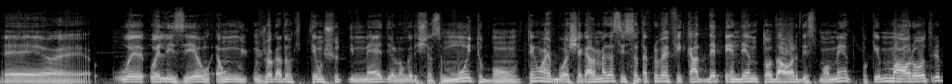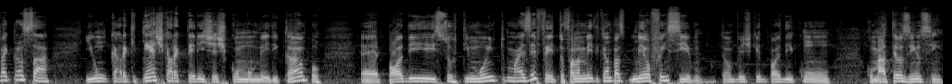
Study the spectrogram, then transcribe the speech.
É, o, o Eliseu é um, um jogador que tem um chute de média e longa distância muito bom, tem uma boa chegada, mas assim, Santa Cruz vai ficar dependendo toda hora desse momento, porque uma hora ou outra ele vai cansar. E um cara que tem as características como meio de campo é, pode surtir muito mais efeito. Tô falando meio de campo meio ofensivo. Então vejo que ele pode ir com, com o Mateuzinho, sim.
